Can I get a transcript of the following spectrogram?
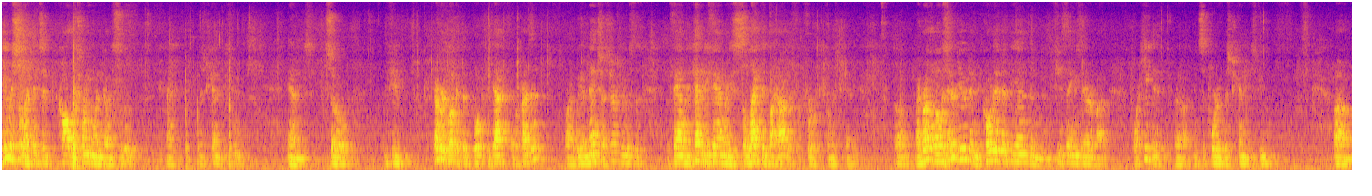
he was selected to call the twenty-one gun salute at Mr. Kennedy's. And so if you ever look at the book, The Death of a President by William Manchester, he was the, the family, Kennedy family's selected biographer for, for Mr. Kennedy. Um, my brother-in-law was interviewed and quoted at the end and, and a few things there about what he did uh, in support of Mr. Kennedy's funeral. Um,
